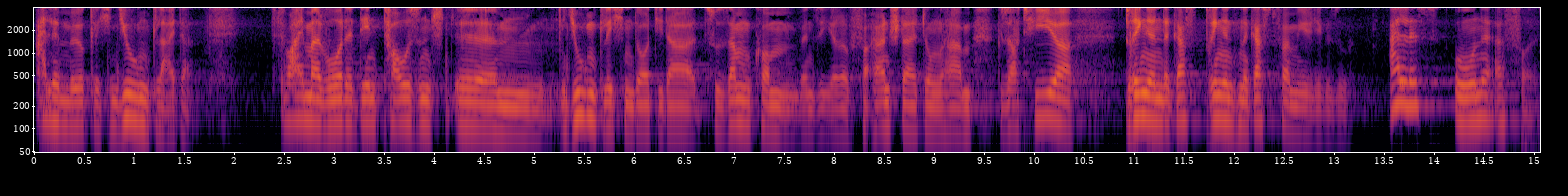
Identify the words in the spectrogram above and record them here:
alle möglichen Jugendleiter. Zweimal wurde den tausend ähm, Jugendlichen dort, die da zusammenkommen, wenn sie ihre Veranstaltungen haben, gesagt, hier dringende Gast, dringend eine Gastfamilie gesucht. Alles ohne Erfolg.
